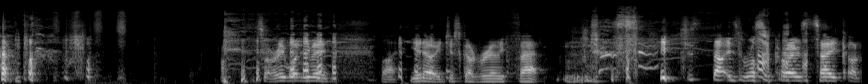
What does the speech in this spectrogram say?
Sorry, what do you mean? Like, you know, he just got really fat. just, just, that is Russell Crowe's take on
